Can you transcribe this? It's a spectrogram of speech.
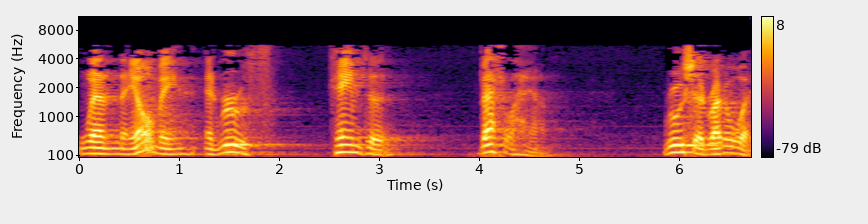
when Naomi and Ruth came to Bethlehem, Ruth said right away,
